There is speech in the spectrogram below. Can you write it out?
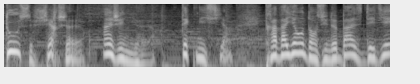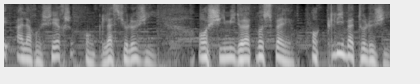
Tous chercheurs, ingénieurs, techniciens, travaillant dans une base dédiée à la recherche en glaciologie, en chimie de l'atmosphère, en climatologie,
